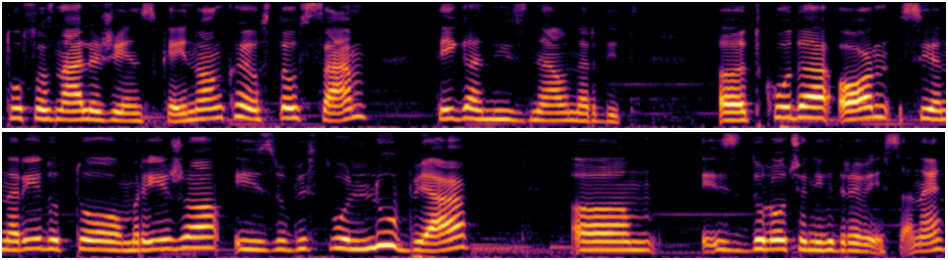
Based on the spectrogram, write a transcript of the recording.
to so znale ženske. In on, ke je ostal sam, tega ni znal narediti. tako da on si je naredil to mrežo iz v bistvu lubja, iz določenih dreves, a ne.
